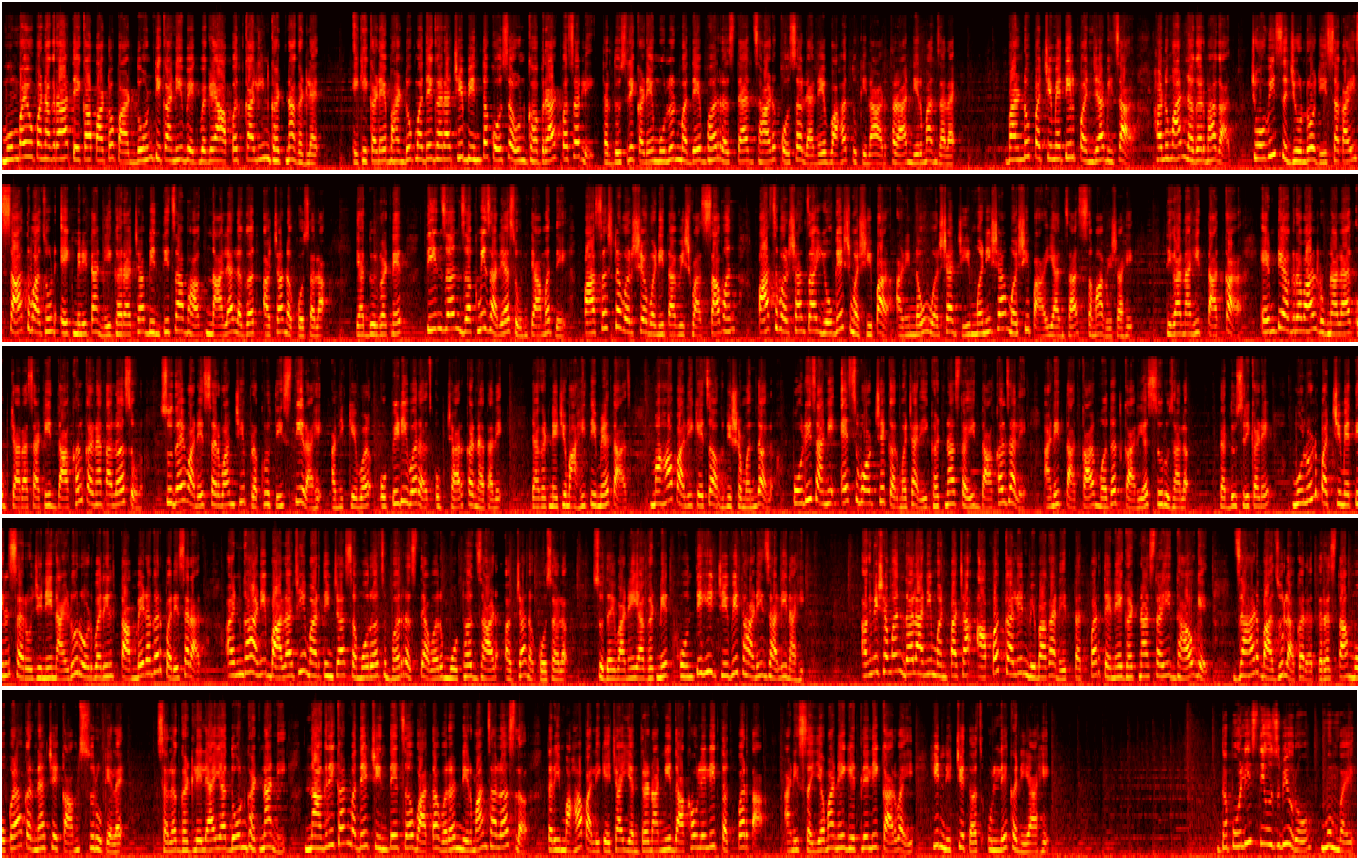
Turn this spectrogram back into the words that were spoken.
मुंबई उपनगरात एका पाठोपाठ दोन ठिकाणी वेगवेगळ्या आपत्कालीन घटना घडल्यात. एकीकडे भांडूपमध्ये घराची भिंत कोसळून घबराट पसरली तर दुसरीकडे मुलुंडमध्ये भर रस्त्यात झाड कोसळल्याने वाहतुकीला अडथळा निर्माण झालाय. भांडूप पश्चिमेतील पंजाबीचा हनुमान नगर भागात चोवीस जून रोजी सकाळी सात वाजून एक मिनिटांनी घराच्या भिंतीचा भाग नाल्यालगत अचानक कोसळला. या दुर्घटनेत तीन जण जखमी झाले असून त्यामध्ये पासष्ट वर्ष वनिता विश्वास सावंत पाच वर्षांचा योगेश मशीपाळ आणि नऊ वर्षांची मनीषा मशीपाळ यांचा समावेश आहे. तिघांनाही तात्काळ एम टी अग्रवाल रुग्णालयात उपचारासाठी दाखल करण्यात आलं असून सुदैवाने सर्वांची प्रकृती स्थिर आहे आणि केवळ ओपीडीवरच उपचार करण्यात आले. या घटनेची माहिती मिळताच महापालिकेचं अग्निशमन दल पोलीस आणि एस वॉर्डचे कर्मचारी घटनास्थळी दाखल झाले आणि तात्काळ मदत कार्य सुरू झालं. तर दुसरीकडे मुलुंड पश्चिमेतील सरोजिनी नायडू रोडवरील तांबेनगर परिसरात अनघा आणि बालाजी इमारतींच्या समोरच भर रस्त्यावर मोठं झाड अचानक कोसळलं. सुदैवाने या घटनेत कोणतीही जीवितहानी झाली नाही. अग्निशमन दल आणि मनपाच्या आपत्कालीन विभागाने तत्परतेने घटनास्थळी धाव घेत झाड बाजूला करत रस्ता मोकळा करण्याचे काम सुरू केलंय. सलग घडलेल्या या दोन घटनांनी नागरिकांमध्ये चिंतेचं वातावरण निर्माण झालं असलं तरी महापालिकेच्या यंत्रणांनी दाखवलेली तत्परता आणि संयमाने घेतलेली कारवाई ही निश्चितच उल्लेखनीय आहे. The police news bureau Mumbai.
